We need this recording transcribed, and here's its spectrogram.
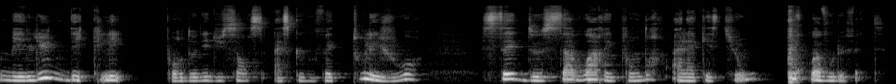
mais l'une des clés pour donner du sens à ce que vous faites tous les jours, c'est de savoir répondre à la question pourquoi vous le faites?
